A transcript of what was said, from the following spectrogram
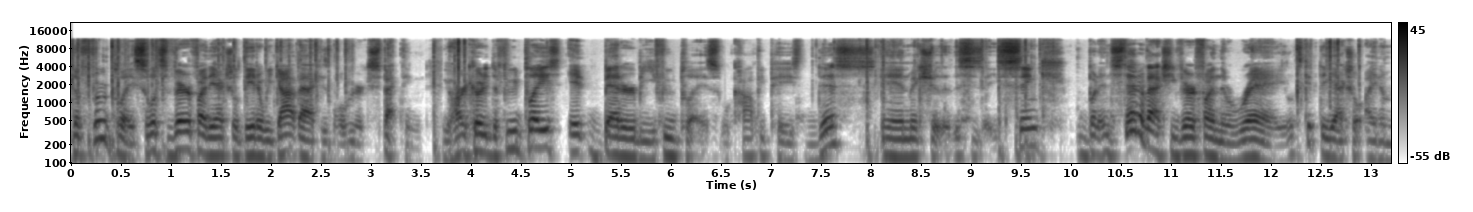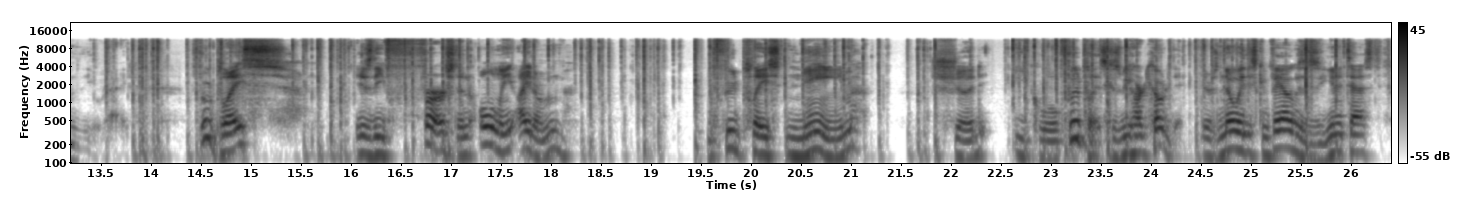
the food place. So let's verify the actual data we got back is what we were expecting. We hard-coded the food place. It better be food place. We'll copy paste this and make sure that this is async. But instead of actually verifying the array, let's get the actual item of the array. Food place is the first and only item. The food place name should equal food place because we hard-coded it. There's no way this can fail because is a unit test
